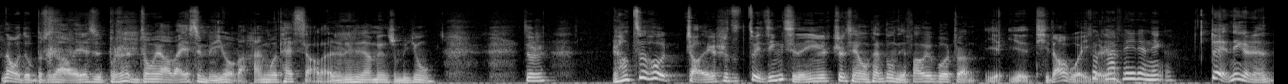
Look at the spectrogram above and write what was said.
那我就不知道了，也许不是很重要吧，也许没有吧。韩国太小了，人类学家没有什么用。就是然后最后找一个是最惊奇的，因为之前我看冻姐发微博转也也提到过一做咖个人，啡的那个，对那个人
